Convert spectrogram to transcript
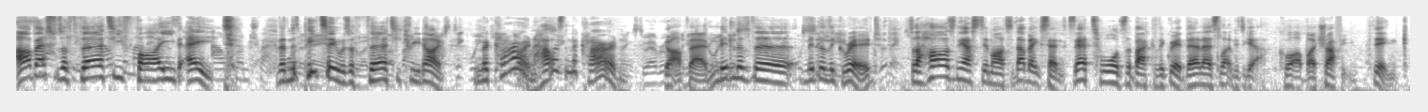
Our best was a 35.8. Then the P2 was a 33.9. McLaren, how has the McLaren got up there? Middle of the middle of the grid. So the Haas and the Aston Martin, that makes sense because they're towards the back of the grid. They're less likely to get caught up by traffic, you'd think.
